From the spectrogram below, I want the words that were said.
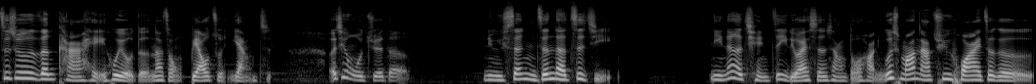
这就是扔卡黑会有的那种标准样子。而且我觉得女生，你真的自己，你那个钱自己留在身上多好，你为什么要拿去花在这个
